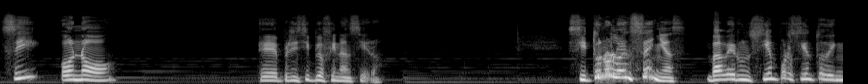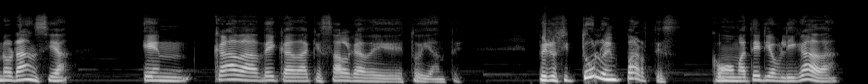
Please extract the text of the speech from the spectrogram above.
sí o no eh, principio financiero. Si tú no lo enseñas, va a haber un 100% de ignorancia en cada década que salga de estudiante. Pero si tú lo impartes como materia obligada,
